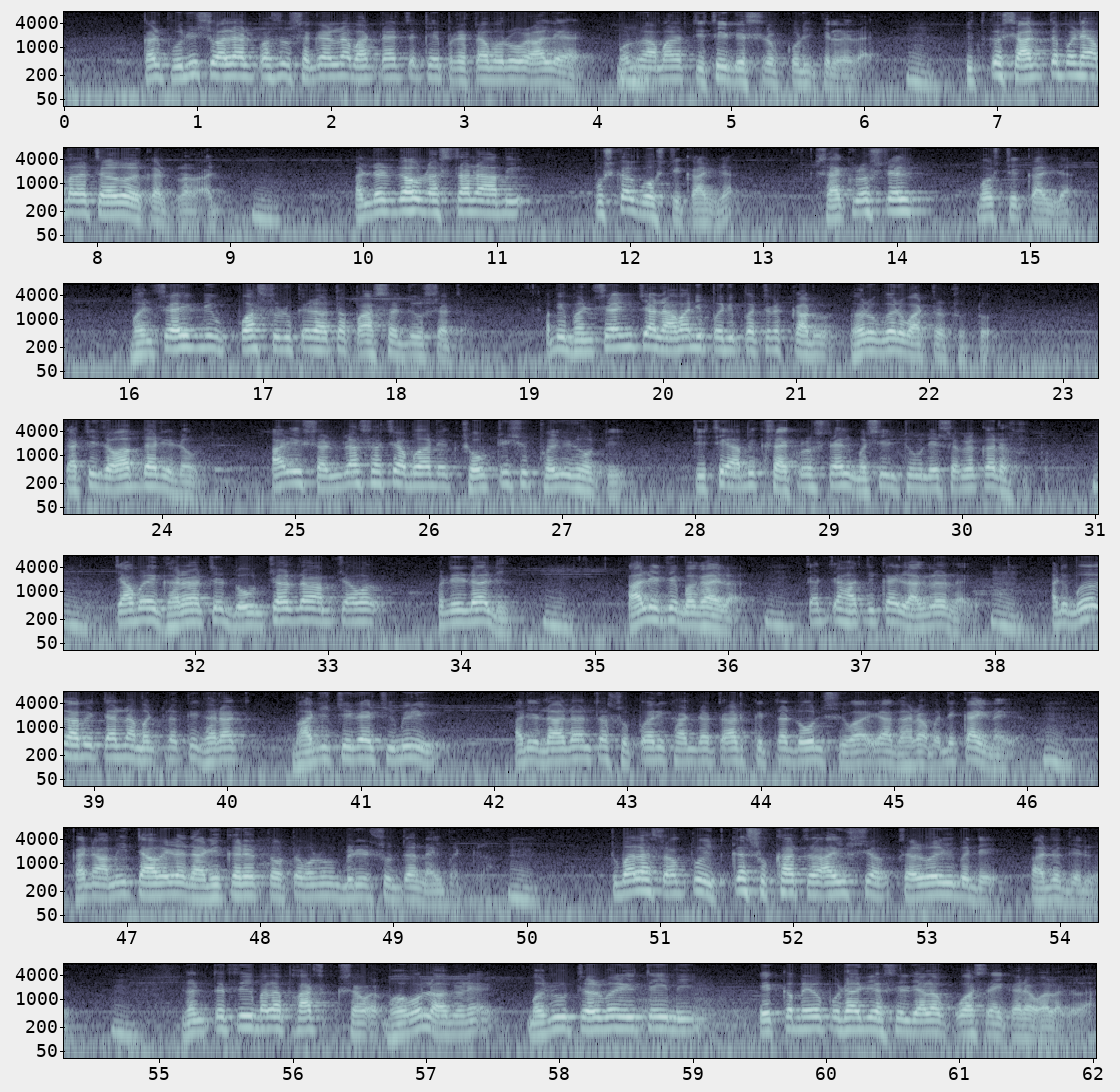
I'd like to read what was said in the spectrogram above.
कारण पोलीसवाल्यांपासून सगळ्यांना वाटायचं की प्रताबरोबर आले आहे म्हणून आम्हाला तिथे डिस्टर्ब कोणी केलं नाही. हं. इतकं शांतपणे आम्हाला चळवळ करता आली. अंडरग्राऊंड असताना आम्ही पुष्कळ गोष्टी काढल्या सायक्लोस्टाईल गोष्टी काढल्या. भन्साळींनी उपवास सुरू केला होता पाच सात दिवसाचा. आम्ही भन्साळींच्या नावाने परिपत्रक काढून घरोघर वाटत होतो त्याची जबाबदारी नव्हती आणि संडासाच्या वर एक छोटीशी फळी होती तिथे आम्ही सायक्लोस्टाईल मशीन ठेवून हे सगळं करत होतो. त्यामुळे घराचे दोन चारदा आमच्यावर रेड आली. आले ते बघायला. त्यांच्या हाती काही लागलं नाही. आणि मग आम्ही त्यांना म्हटलं की घरात भाजी चिरायची बिळी आणि दादांचा सुपारी खांडाचा अडकितला दोन शिवाय या घरामध्ये काही नाही. कारण आम्ही त्यावेळेला दाढी करत नव्हतो म्हणून बिडीसुद्धा नाही म्हटलं. तुम्हाला सांगतो इतकं सुखाचं आयुष्य चळवळीमध्ये माझं गेलं. नंतर ती मला फार भोगावं लागलं मजूर चळवळीतही मी एकमेव पुढारी असेल ज्याला उपवास नाही करावा लागला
